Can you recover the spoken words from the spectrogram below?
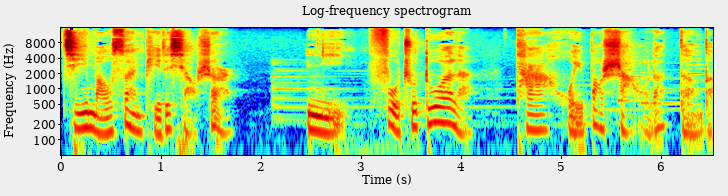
鸡毛蒜皮的小事儿，你付出多了，他回报少了，等等。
